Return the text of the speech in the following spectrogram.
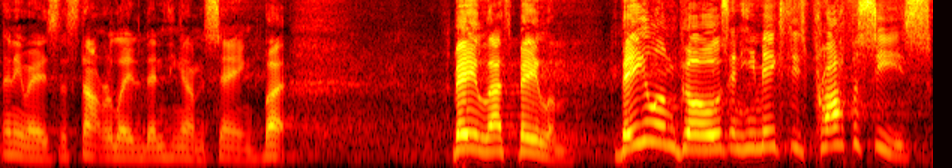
anyways, that's not related to anything I'm saying. But Balaam, that's Balaam. Balaam goes and he makes these prophecies,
